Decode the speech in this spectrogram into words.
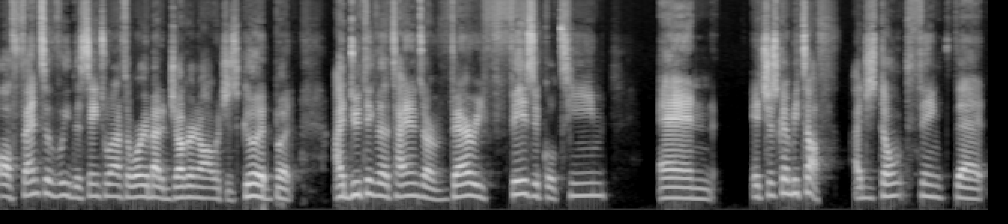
offensively, the Saints won't have to worry about a juggernaut, which is good. But I do think that the Titans are a very physical team, and it's just going to be tough. I just don't think that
